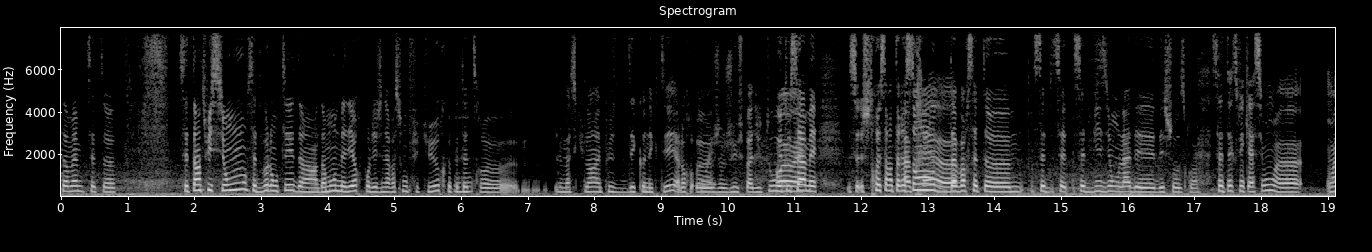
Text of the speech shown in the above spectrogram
quand même cette. Euh, cette intuition, cette volonté d'un monde meilleur pour les générations futures, que mhm. peut-être euh, le masculin est plus déconnecté. Alors, euh, je juge pas du tout et tout ça, mais je trouvais ça intéressant euh, d'avoir cette, cette, cette, vision-là des, des, choses. Quoi. Cette explication, moi,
